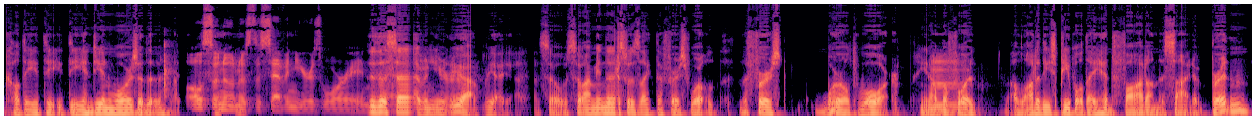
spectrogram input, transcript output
called the, the, the Indian Wars or the also known as the Seven Years War in the uh, Seven Years yeah yeah yeah. So so I mean this was like the first world the first World War. You know, mm. before a lot of these people they had fought on the side of Britain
